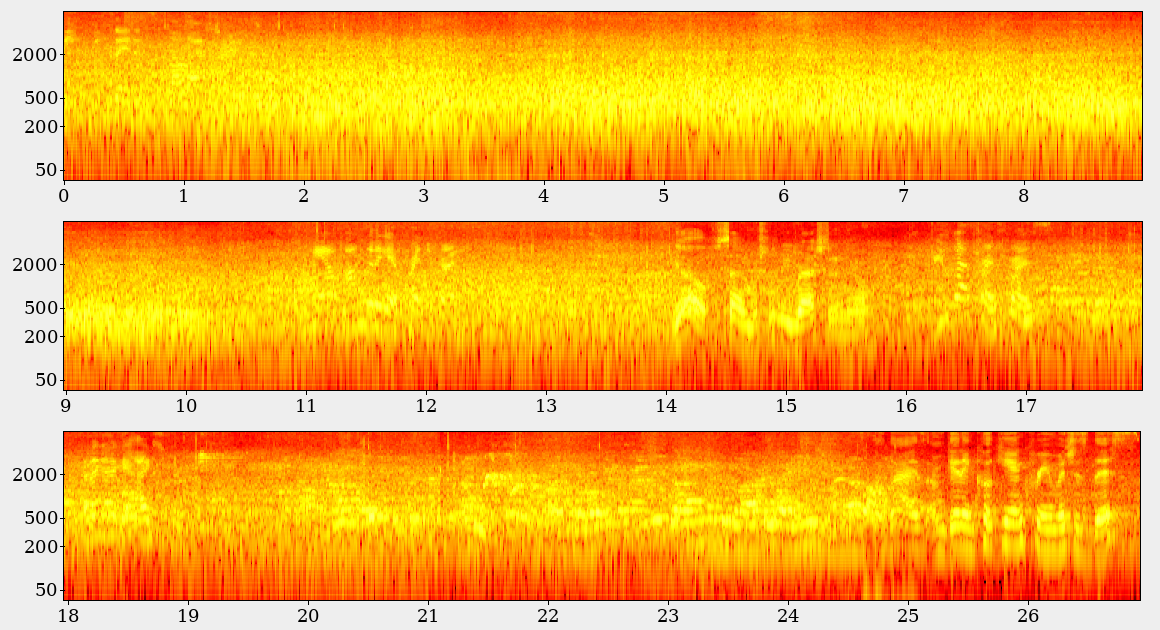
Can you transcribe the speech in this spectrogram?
week we say this is our last Chinese food. I'm, I'm gonna get French fries. Yo, son, what should we be rationing now? You got French fries. And I gotta get ice cream. So guys, I'm getting cookie and cream, which is this,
